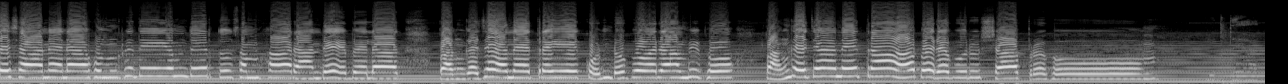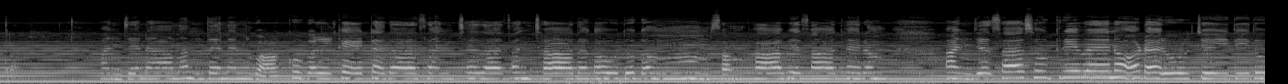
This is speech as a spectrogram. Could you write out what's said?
ദശാനനാഹും ഹൃദയം തീർത്തു സംഹാരാന്തേ ബലാത്. പങ്കജ നേത്രയെ കൊണ്ടുപോരാം വിഭോ പങ്കജ നേത്ര പരപുരുഷ പ്രഭോ. യുദ്ധയാത്ര അഞ്ജനാനന്ദനൻ വാക്കുകൾ കേട്ടതാ സഞ്ചത സഞ്ചാത കൗതുകം സംഭാവ്യ സാധരം. അഞ്ജസ സുഗ്രീവനോടരുൾ ചെയ്തിതു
